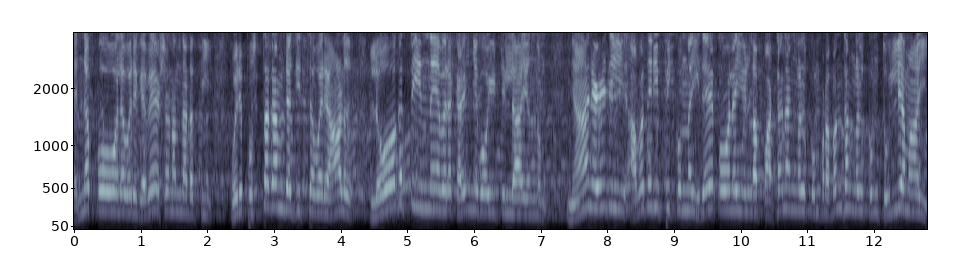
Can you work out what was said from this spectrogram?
എന്നെപ്പോലെ ഒരു ഗവേഷണം നടത്തി ഒരു പുസ്തകം രചിച്ച ഒരാൾ ലോകത്ത് ഇന്നേ വരെ കഴിഞ്ഞു പോയിട്ടില്ല എന്നും ഞാൻ എഴുതി അവതരിപ്പിക്കുന്ന ഇതേപോലെയുള്ള പഠനങ്ങൾക്കും പ്രബന്ധങ്ങൾക്കും തുല്യമായി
